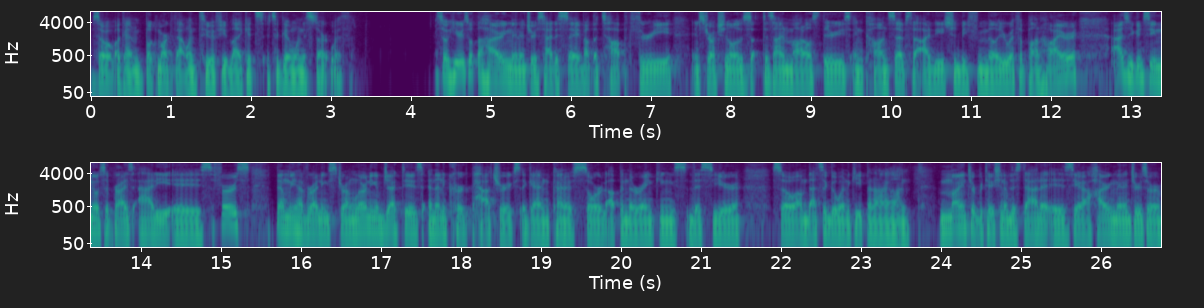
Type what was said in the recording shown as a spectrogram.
so again, bookmark that one too if you'd like. It's it's a good one to start with. So here's what the hiring managers had to say about the top three instructional design models, theories, and concepts that IDs should be familiar with upon hire. As you can see, no surprise, ADDIE is first. Then we have writing strong learning objectives, and then Kirkpatrick's again, kind of soared up in the rankings this year. So um, that's a good one to keep an eye on. My interpretation of this data is, yeah, hiring managers are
